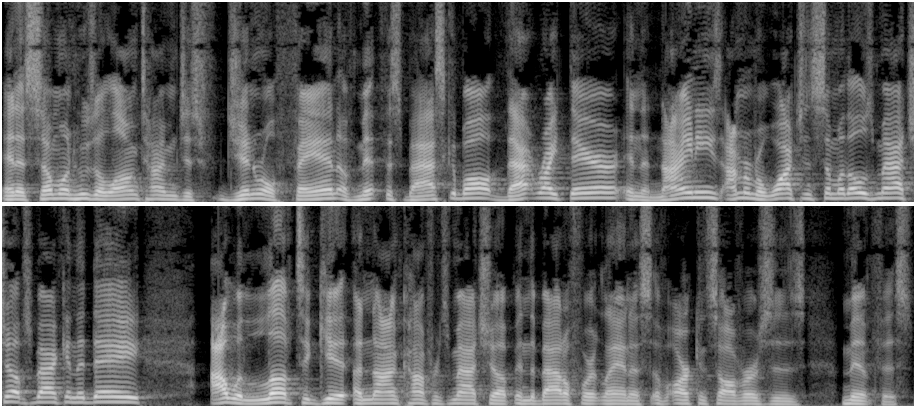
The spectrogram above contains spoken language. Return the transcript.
and as someone who's a longtime just general fan of Memphis basketball, that right there in the 90s, I remember watching some of those matchups back in the day. I would love to get a non conference matchup in the battle for Atlantis of Arkansas versus Memphis.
